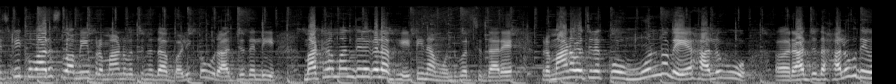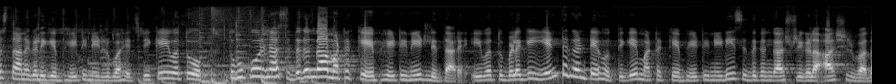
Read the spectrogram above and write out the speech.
ಎಚ್ ಡಿ ಕುಮಾರಸ್ವಾಮಿ ಪ್ರಮಾಣ ವಚನದ ಬಳಿಕವೂ ರಾಜ್ಯದಲ್ಲಿ ಮಠ ಮಂದಿರಗಳ ಭೇಟಿನ ಮುಂದುವರೆಸಿದ್ದಾರೆ. ಪ್ರಮಾಣ ವಚನಕ್ಕೂ ಮುನ್ನವೇ ಹಲವು ರಾಜ್ಯದ ಹಲವು ದೇವಸ್ಥಾನಗಳಿಗೆ ಭೇಟಿ ನೀಡಿರುವ ಎಚ್ಡಿಕೆ ಇವತ್ತು ತುಮಕೂರಿನ ಸಿದ್ಧಗಂಗಾ ಮಠಕ್ಕೆ ಭೇಟಿ ನೀಡಲಿದ್ದಾರೆ. ಇವತ್ತು ಬೆಳಗ್ಗೆ ಎಂಟು ಗಂಟೆ ಹೊತ್ತಿಗೆ ಮಠಕ್ಕೆ ಭೇಟಿ ನೀಡಿ ಸಿದ್ಧಗಂಗಾ ಶ್ರೀಗಳ ಆಶೀರ್ವಾದ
